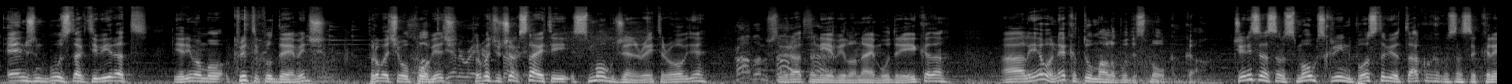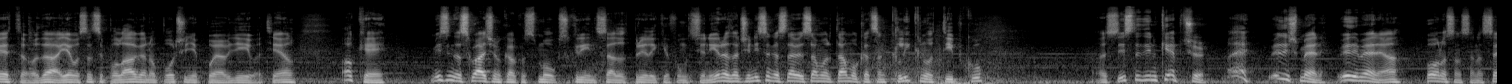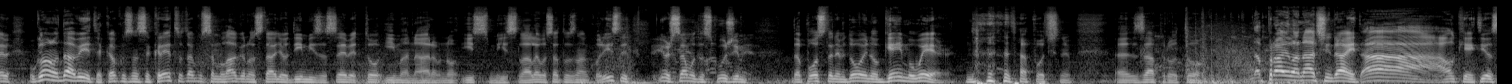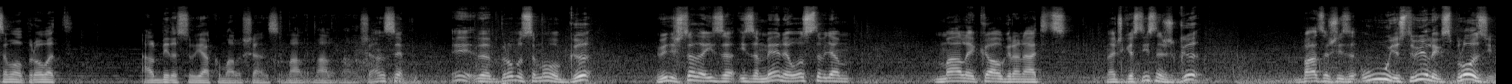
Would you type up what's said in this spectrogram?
engine boost aktivirat jer imamo critical damage. Probat ćemo pobjeć. Probat ću čak staviti smoke generator ovdje. Što vjerojatno nije bilo najmudrije ikada. Ali evo, neka tu malo bude smoke kao. Čini se da sam smoke screen postavio tako kako sam se kretao, da, evo sad se polagano počinje pojavljivati, jel? Okej. Mislim da shvaćam kako smoke screen sad otprilike funkcionira, znači nisam ga stavio samo tamo kad sam kliknuo tipku, Assisted in capture. E, vidiš mene, vidi mene, a? Ponosan sam na sebe. Uglavnom da, vidite, kako sam se kretao, tako sam lagano stavljao dim iza sebe, to ima naravno i smisla. Ali evo sad to znam koristiti. Još samo da skužim da postanem dovoljno game aware. da počnem e, zapravo to na pravilan način raditi. A, ok, htio sam ovo probat. Ali bile su jako malo šanse, male, male, male šanse. E, e probao sam ovo G. Vidiš sada iza, iza mene ostavljam male kao granatice. Znači kad stisneš G, bacaš iza... Uuu, jeste vidjeli eksploziju?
